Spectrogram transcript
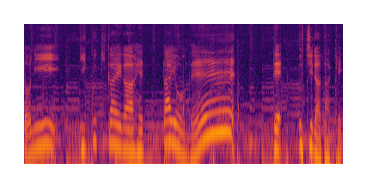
当に行く機会が減ったよね。でうちらだけ。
